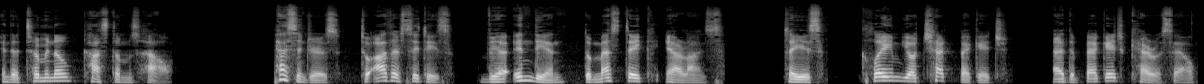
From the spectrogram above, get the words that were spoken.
in the terminal customs hall. Passengers to other cities via Indian domestic airlines, please claim your checked baggage at the baggage carousel.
